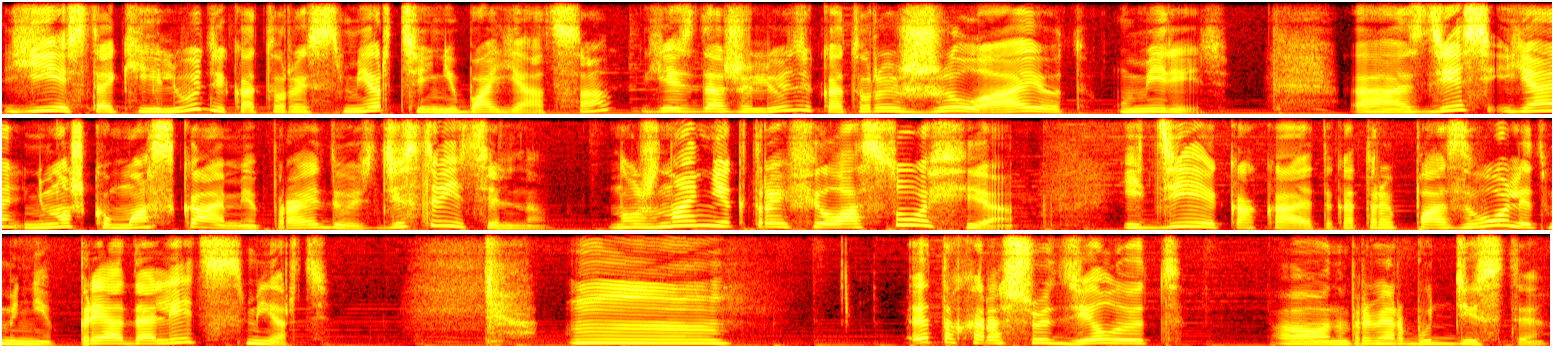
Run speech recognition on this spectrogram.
есть такие люди, которые смерти не боятся. Есть даже люди, которые желают умереть. А, Здесь я немножко мазками пройдусь. Действительно, нужна некоторая философия, идея какая-то, которая позволит мне преодолеть смерть. Это хорошо делают, а, например, буддисты.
